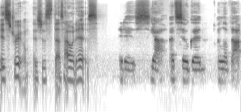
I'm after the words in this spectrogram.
it's true. It's just that's how it is. It is. Yeah, that's so good. I love that.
